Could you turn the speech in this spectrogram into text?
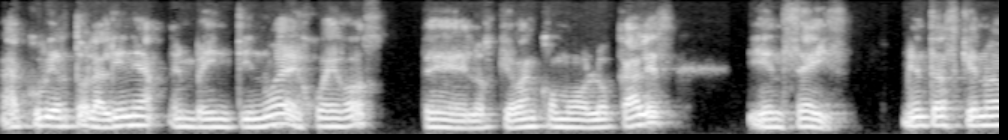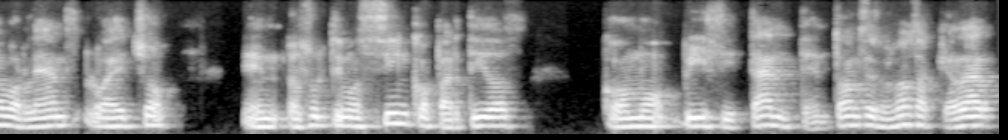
Ha cubierto la línea en 29 juegos de los que van como locales y en 6, mientras que Nueva Orleans lo ha hecho en los últimos 5 partidos como visitante. Entonces nos vamos a quedar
